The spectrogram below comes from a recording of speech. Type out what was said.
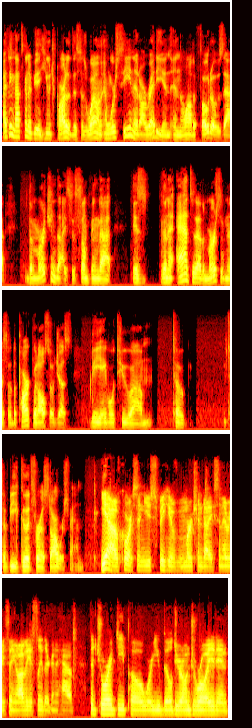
I think that's going to be a huge part of this as well. And we're seeing it already in, in a lot of photos that the merchandise is something that is going to add to that immersiveness of the park, but also just be able to um, to to be good for a Star Wars fan. Yeah, of course. And you speak of merchandise and everything. Obviously, they're going to have the Droid Depot where you build your own droid and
